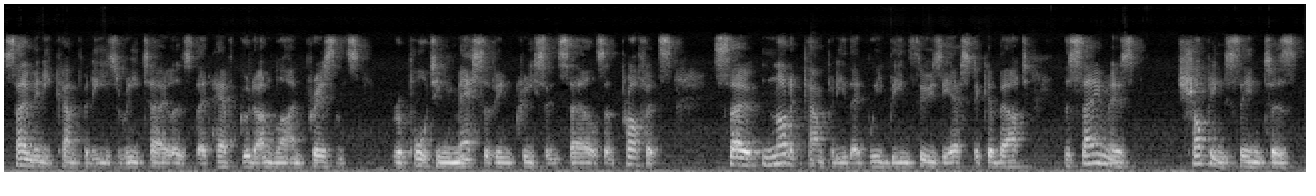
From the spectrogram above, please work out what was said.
so many companies, retailers that have good online presence, reporting massive increase in sales and profits. So, not a company that we'd be enthusiastic about. The same as shopping centres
